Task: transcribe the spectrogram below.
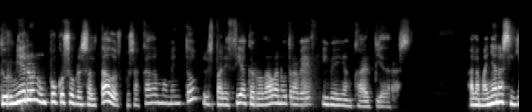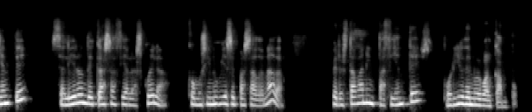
Durmieron un poco sobresaltados, pues a cada momento les parecía que rodaban otra vez y veían caer piedras. A la mañana siguiente salieron de casa hacia la escuela, como si no hubiese pasado nada pero estaban impacientes por ir de nuevo al campo.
